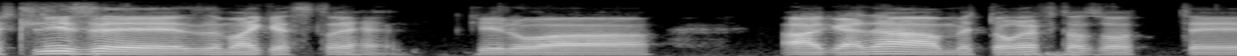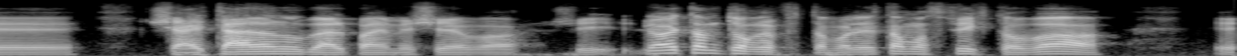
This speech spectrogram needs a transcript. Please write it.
אצלי זה, זה מייקל סטרהן, כאילו ההגנה המטורפת הזאת אה, שהייתה לנו ב-2007, שהיא לא הייתה מטורפת, אבל הייתה מספיק טובה, אה,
